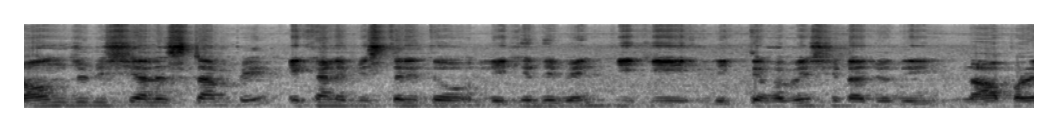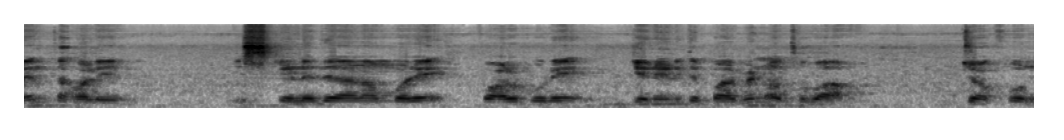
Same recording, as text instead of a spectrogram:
নন জুডিশিয়াল স্ট্যাম্পে এখানে বিস্তারিত লিখে দেবেন কি কি লিখতে হবে, সেটা যদি না পারেন তাহলে স্ক্রিনে দেওয়া নম্বরে কল করে জেনে নিতে পারবেন, অথবা যখন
